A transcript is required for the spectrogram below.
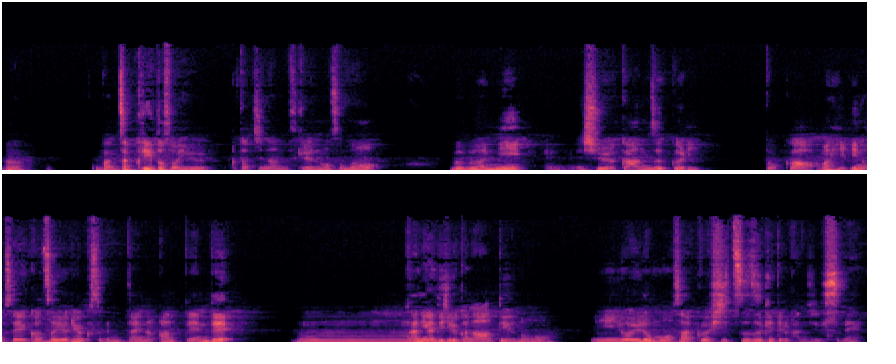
うん。まあざっくり言うとそういう形なんですけれども、その部分に、えー習慣づくりとか、まあ、日々の生活をより良くするみたいな観点で、うーん、何ができるかなっていうのを、いろいろ模索し続けてる感じですね。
